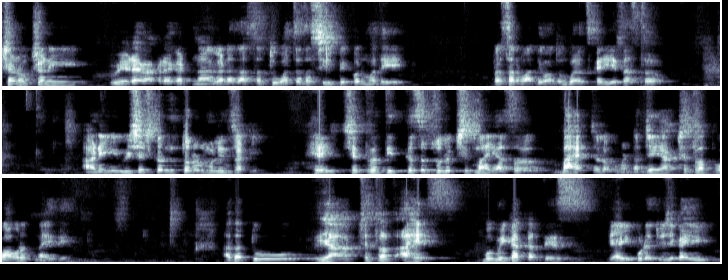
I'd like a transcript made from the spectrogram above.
क्षणोक्षणी वेड्या वाकड्या घटना घडत असतात तू वाचत असशील पेपरमध्ये. प्रसारमाध्यमातून बरंच काही येत असतं. आणि विशेष करून तरुण मुलींसाठी. हे क्षेत्र तितकंसं सुरक्षित नाही असं बाहेरचे लोक म्हणतात जे या क्षेत्रात वावरत नाही ते. आता तू या क्षेत्रात आहेस भूमिका करतेस याही पुढे तुझे काही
